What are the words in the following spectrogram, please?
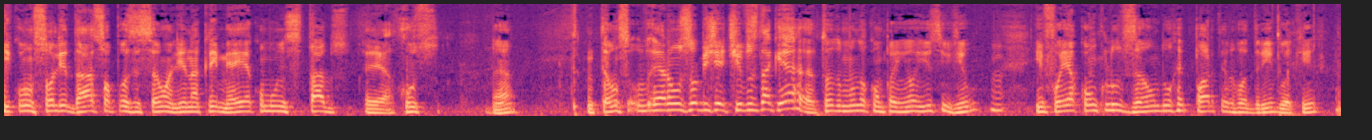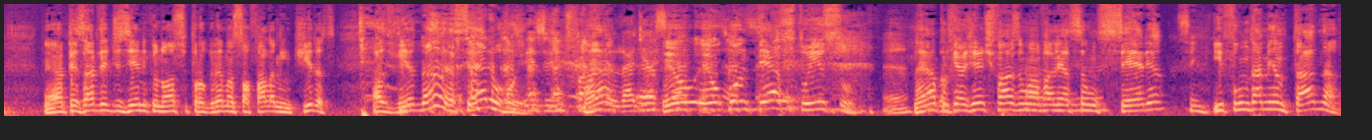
e consolidar sua posição ali na Crimeia como um Estado é, russo. Né? Então eram os objetivos da guerra, todo mundo acompanhou isso e viu, hum. e foi a conclusão do repórter Rodrigo aqui. É, apesar de dizerem que o nosso programa só fala mentiras, às vezes. Não, é sério, Rui. Às vezes a gente fala é? a verdade. É eu, eu contesto isso. É. Né? Porque a gente faz uma avaliação séria Sim. e fundamentada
